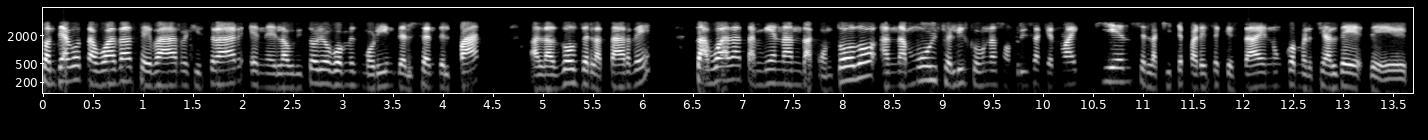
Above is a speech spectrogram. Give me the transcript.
Santiago Tahuada se va a registrar en el Auditorio Gómez Morín del CEN del PAN a las 2 de la tarde Tabuada también anda con todo, anda muy feliz con una sonrisa que no hay quien se la quite, parece que está en un comercial de,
